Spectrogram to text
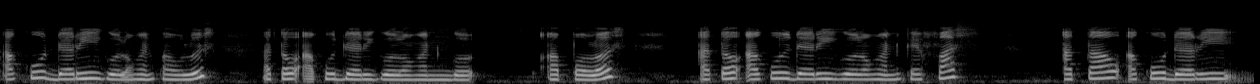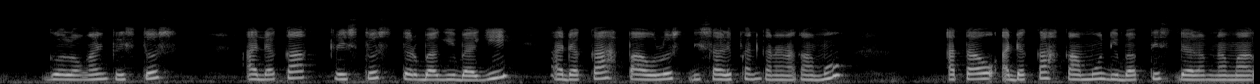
"Aku dari golongan Paulus," atau "Aku dari golongan Go Apolos," atau "Aku dari golongan Kefas," atau "Aku dari golongan Kristus." Adakah Kristus terbagi-bagi? Adakah Paulus disalibkan karena kamu? Atau adakah kamu dibaptis dalam nama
